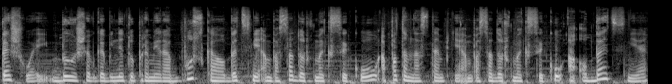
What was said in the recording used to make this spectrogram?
Beszway, były szef gabinetu premiera Buzka, obecnie ambasador w Meksyku, a potem następnie ambasador w Meksyku, a obecnie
